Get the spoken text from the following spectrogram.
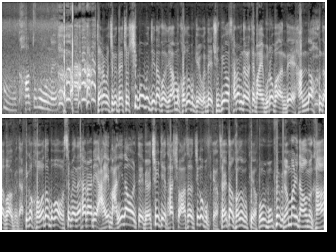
어, 다 두고 오네. 자 여러분 지금 대충 15분 지나거든요. 한번 걷어볼게요. 근데 주변 사람들한테 많이 물어봤는데 안 나온다고 합니다 이거 걷어보고 없으면 차라리 아예 많이 나올 때 며칠 뒤에 다시 와서 찍어볼게요 자 일단 걷어볼게요 오, 목표 몇 마리 나오면 가?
